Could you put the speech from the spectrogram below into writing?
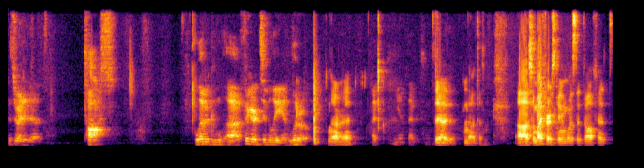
is ready to toss. Lit- uh, figuratively and literally. All right. I, know, that makes sense. Yeah, no, it doesn't. Uh, so my first game was the Dolphins.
